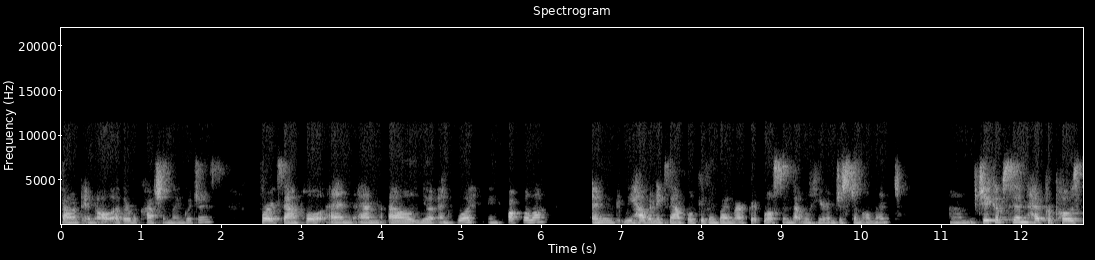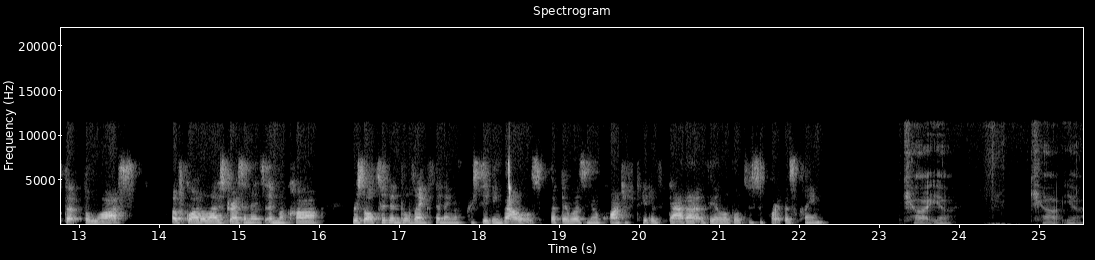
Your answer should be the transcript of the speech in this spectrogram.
found in all other Wakashan languages, for example, NML, N, M, L, Y, and W in Kwakwala. And we have an example given by Margaret Wilson that we'll hear in just a moment. Um, Jacobson had proposed that the loss of glottalized resonants in Makah resulted in the lengthening of preceding vowels, but there was no quantitative data available to support this claim. Kya, kya,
